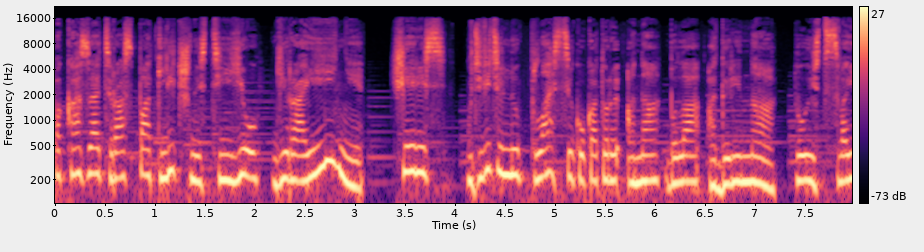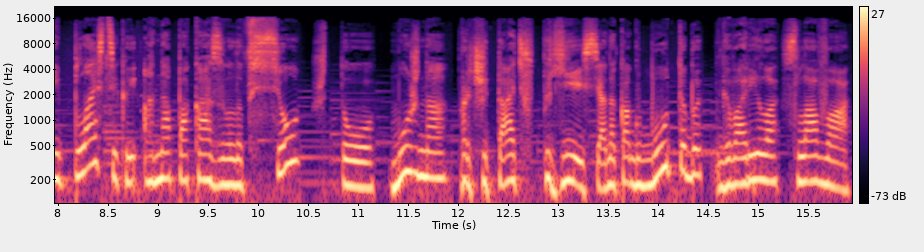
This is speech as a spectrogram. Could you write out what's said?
показать распад личности ее героини через удивительную пластику, которой она была одарена. То есть своей пластикой она показывала все, что можно прочитать в пьесе. Она как будто бы говорила слова.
